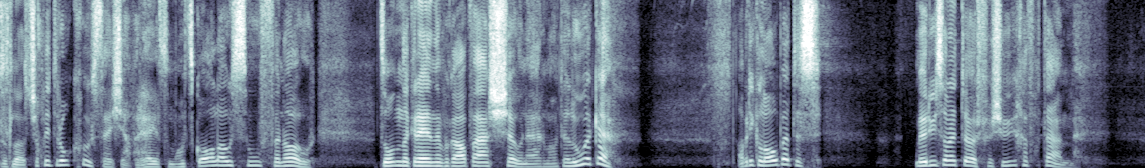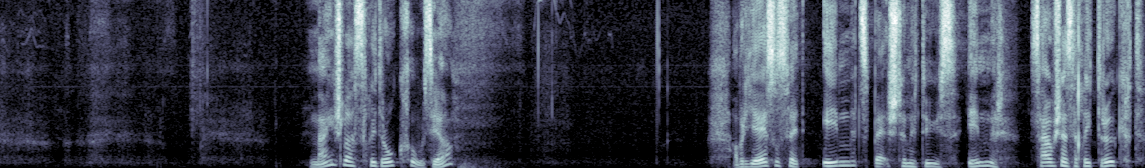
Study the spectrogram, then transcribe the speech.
das löst schon ein bisschen Druck aus. Du sagst, ja, aber hey, jetzt mal das Goal aussaufen auch. Die Sonnencreme abwaschen und dann mal schauen. Aber ich glaube, dass wir uns auch nicht dürfen scheuchen von dem. Manchmal löst es ein Druck aus, ja. Aber Jesus will immer das Beste mit uns. Immer. Selbst wenn es ein bisschen drückt.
